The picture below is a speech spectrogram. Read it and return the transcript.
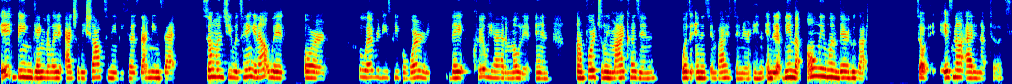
it being gang related actually shocks me because that means that someone she was hanging out with or whoever these people were, they clearly had a motive. And unfortunately, my cousin was an innocent bystander and ended up being the only one there who got. So it's not adding up to us.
